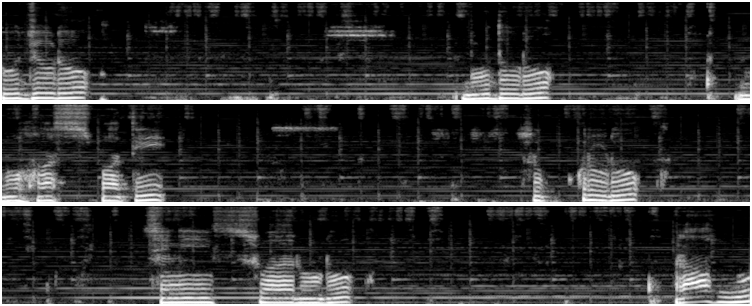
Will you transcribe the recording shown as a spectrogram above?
కుజుడు బుధుడు బృహస్పతి శుక్రుడు శనీశ్వరుడు రాహువు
